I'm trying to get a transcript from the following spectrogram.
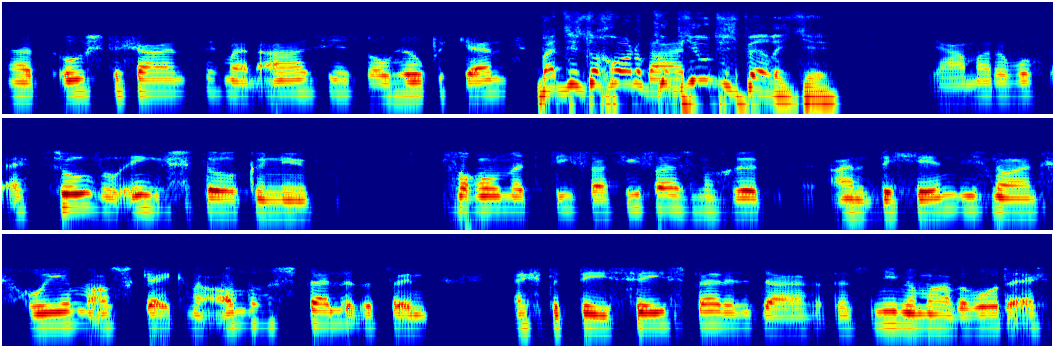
naar het oosten gaan, zeg maar in Azië, is het al heel bekend. Maar het is toch gewoon een Maar- computerspelletje? Ja, maar er wordt echt zoveel ingestoken nu. Vooral met FIFA. FIFA is nog aan het begin. Die is nog aan het groeien. Maar als we kijken naar andere spellen, dat zijn echte PC-spellen. Daar, dat is niet normaal. Er worden echt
